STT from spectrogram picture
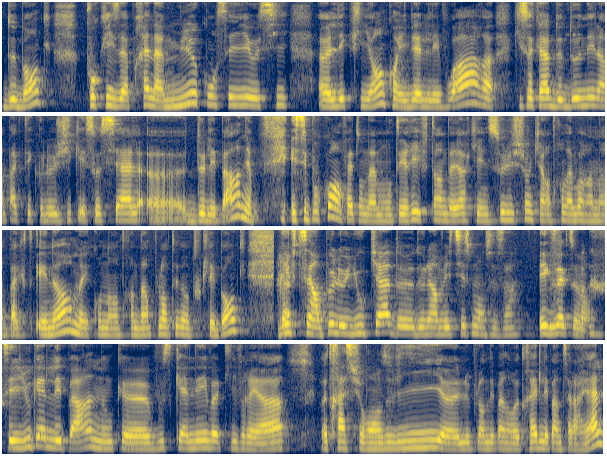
de banques pour qu'ils apprennent à mieux conseiller aussi euh, les clients quand ils viennent les voir, qu'ils soient capables de donner l'impact écologique et social euh, de l'épargne. Et c'est pourquoi en fait on a monté Rift, hein, d'ailleurs qui est une solution qui est en train d'avoir un impact énorme et qu'on est en train d'implanter dans toutes les banques. Rift c'est un peu le Yuka de, l'investissement, c'est ça? Exactement, c'est Yuka de l'épargne. Donc euh, vous scannez votre livret A, votre assurance vie, le plan d'épargne retraite, l'épargne salariale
